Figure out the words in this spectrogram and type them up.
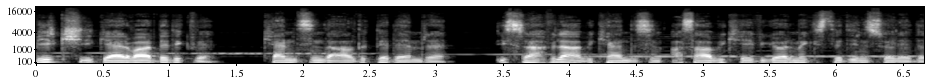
Bir kişilik yer var dedik ve kendisini de aldık dedi Emre. İsrafil abi kendisinin asabı keyfi görmek istediğini söyledi.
